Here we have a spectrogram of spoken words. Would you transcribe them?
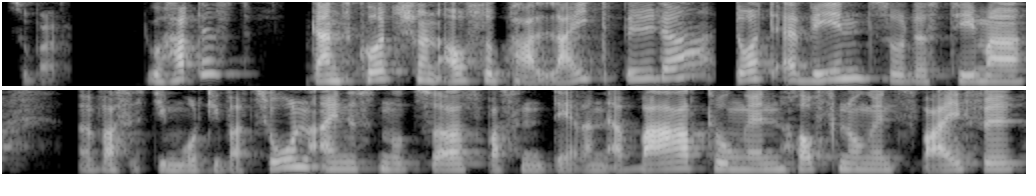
Super. Du hattest ganz kurz schon auch so ein paar Leitbilder dort erwähnt, so das Thema, was ist die Motivation eines Nutzers, was sind deren Erwartungen, Hoffnungen, Zweifel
